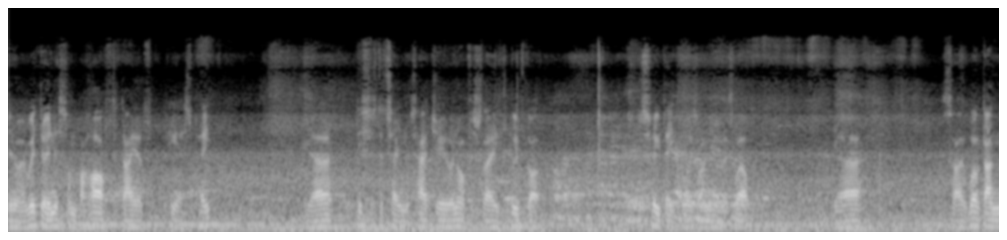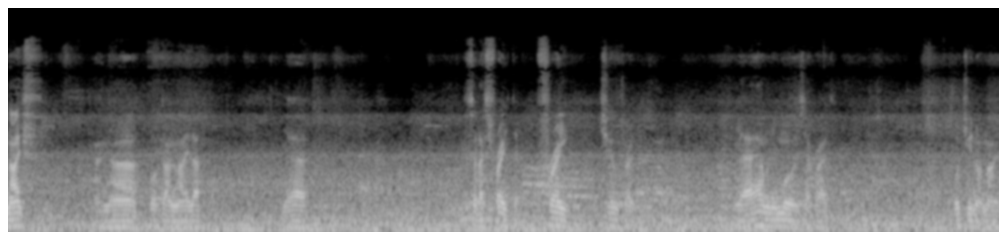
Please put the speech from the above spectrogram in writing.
Anyway, we're doing this on behalf today of PSP. Yeah, this is the team that's had you, and obviously we've got two decoys on you as well. Yeah. So well done, Nath, and uh, well done, Layla. Yeah. So that's three, three children. Yeah. How many more is that, Brad? Do you not know?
